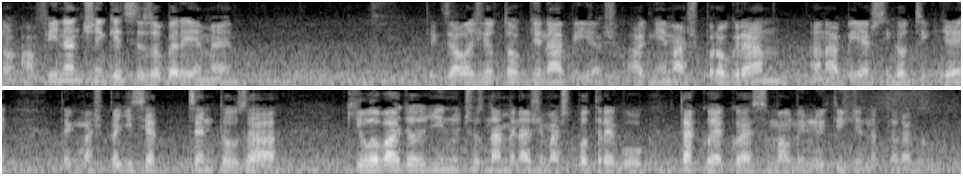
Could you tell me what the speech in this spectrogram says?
No a finančne, keď si zoberieme, tak záleží od toho, kde nabíjaš. Ak nemáš program a nabíjaš si hoci kde, tak máš 50 centov za kWh, čo znamená, že máš spotrebu takú, ako ja som mal minulý týždeň na Taraku.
